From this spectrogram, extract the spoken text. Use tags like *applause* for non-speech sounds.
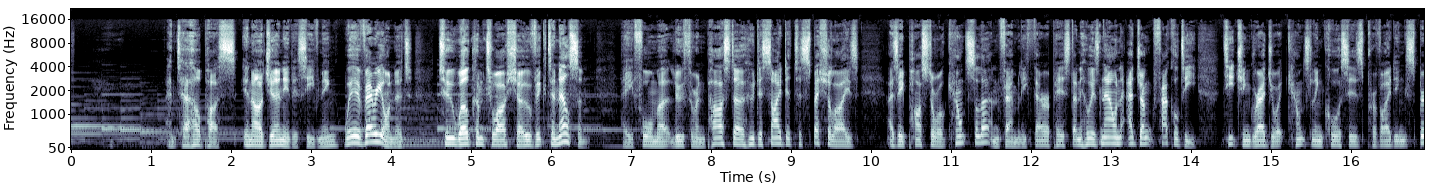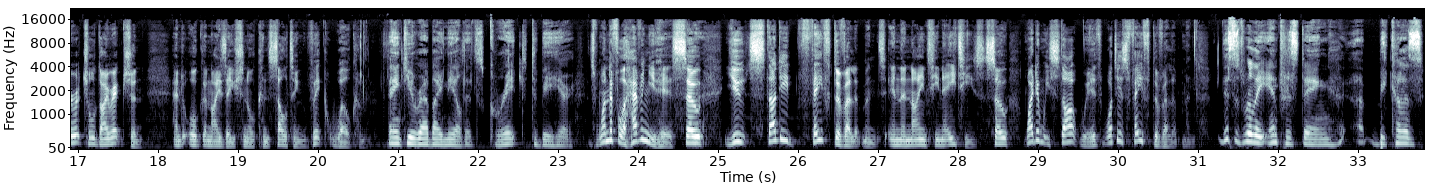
And to help us in our journey this evening, we're very honoured to welcome to our show Victor Nelson, a former Lutheran pastor who decided to specialise as a pastoral counsellor and family therapist, and who is now an adjunct faculty teaching graduate counselling courses providing spiritual direction and organisational consulting. Vic, welcome. Thank you, Rabbi Neil. It's great to be here. It's wonderful having you here. So, you studied faith development in the 1980s. So, why don't we start with what is faith development? This is really interesting uh, because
